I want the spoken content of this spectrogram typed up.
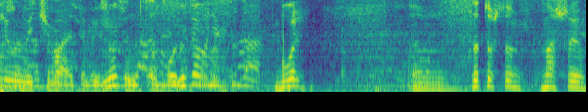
Що ви відчуваєте, вийшовши на свободу? Боль э, за то, что наши...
